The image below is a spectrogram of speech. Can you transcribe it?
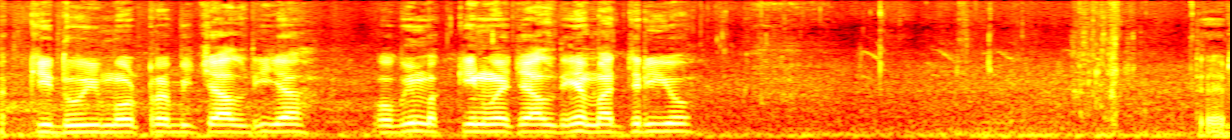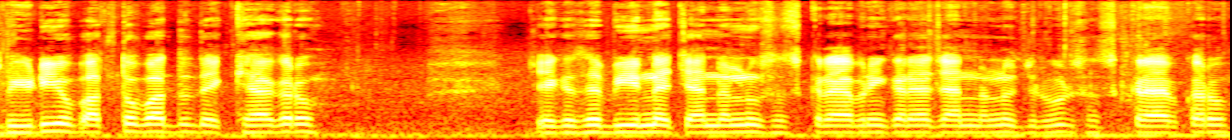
ਬਾਕੀ ਦੂਈ ਮੋਟਰ ਵੀ ਚੱਲਦੀ ਆ, ਉਹ ਵੀ ਮੱਕੀ ਨੂੰ ਚੱਲਦੀ ਆ ਮਾਜਰੀ ਉਹ। ਤੇ ਵੀਡੀਓ ਵੱਧ ਤੋਂ ਵੱਧ ਦੇਖਿਆ ਕਰੋ। ਜੇ ਕਿਸੇ ਵੀਰ ਨੇ ਚੈਨਲ ਨੂੰ ਸਬਸਕ੍ਰਾਈਬ ਨਹੀਂ ਕਰਿਆ, ਚੈਨਲ ਨੂੰ ਜਰੂਰ ਸਬਸਕ੍ਰਾਈਬ ਕਰੋ।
